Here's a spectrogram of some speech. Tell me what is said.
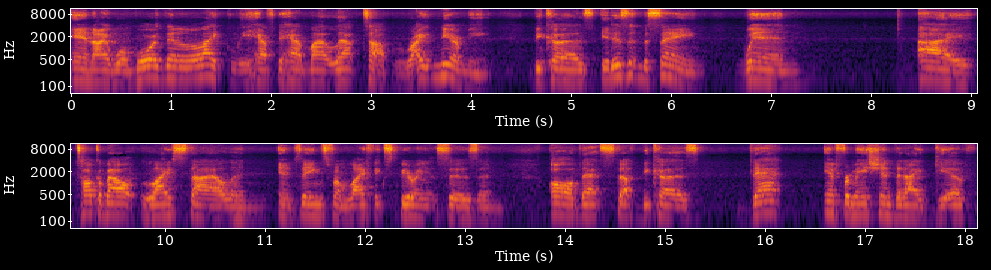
And I will more than likely have to have my laptop right near me because it isn't the same when I talk about lifestyle and, and things from life experiences and all that stuff because that information that I give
